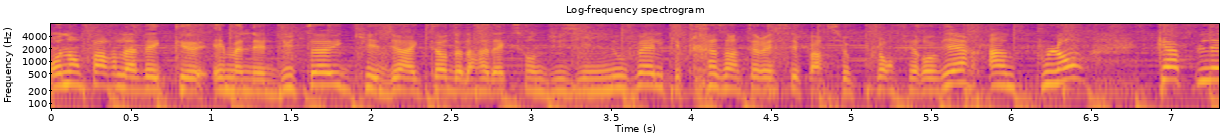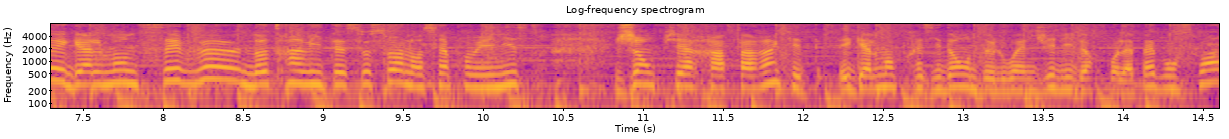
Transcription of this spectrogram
On en parle avec euh, Emmanuel Duteuil, qui est directeur de la rédaction d'Usine Nouvelle, qui est très intéressé par ce plan ferroviaire. Un plan qu'appelait également de ses voeux notre invité ce soir, l'ancien Premier ministre Jean-Pierre Raffarin, qui est également président de l'ONG Leader pour la paix. Bonsoir.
